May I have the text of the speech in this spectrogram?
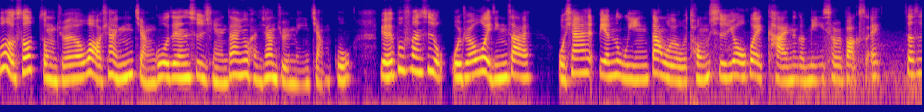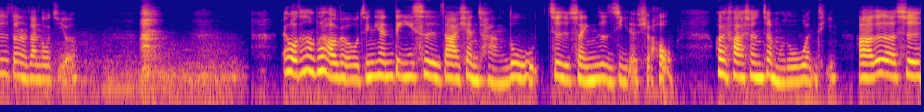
我有时候总觉得我好像已经讲过这件事情，但又很像觉得没讲过。有一部分是我觉得我已经在我现在边录音，但我有同时又会开那个 MixerBox。哎，这次是真的战斗机了。哎，我真的不晓得，我今天第一次在现场录制声音日记的时候，会发生这么多问题。好了，这个是。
